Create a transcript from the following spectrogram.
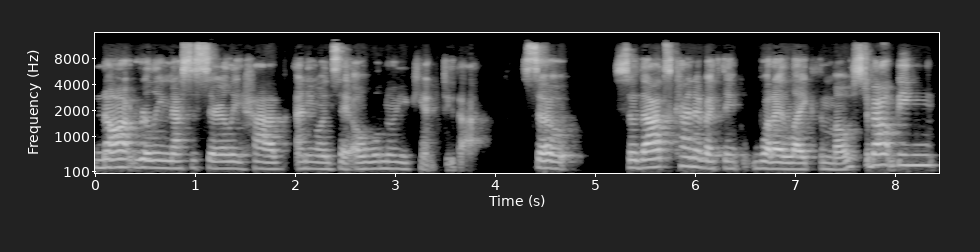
not really necessarily have anyone say, oh, well, no, you can't do that. So, so that's kind of, I think, what I like the most about being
